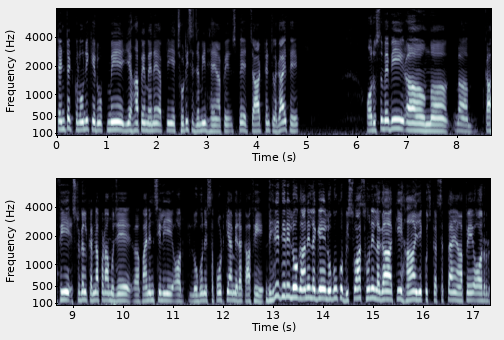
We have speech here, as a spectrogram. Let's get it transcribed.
टेंटेड कॉलोनी के रूप में यहाँ पे मैंने अपनी ये छोटी सी ज़मीन है, यहाँ पे उस पर चार टेंट लगाए थे। और उस समय भी काफ़ी स्ट्रगल करना पड़ा मुझे फाइनेंशियली और लोगों ने सपोर्ट किया मेरा काफ़ी। धीरे धीरे लोग आने लगे, लोगों को विश्वास होने लगा कि हाँ ये कुछ कर सकता है यहाँ पे। और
